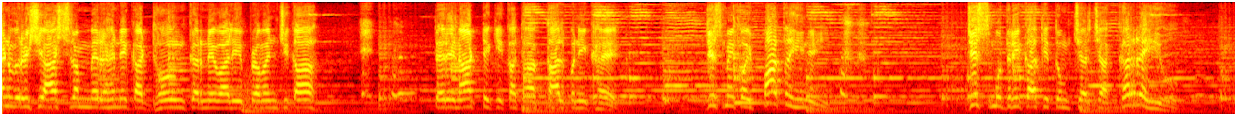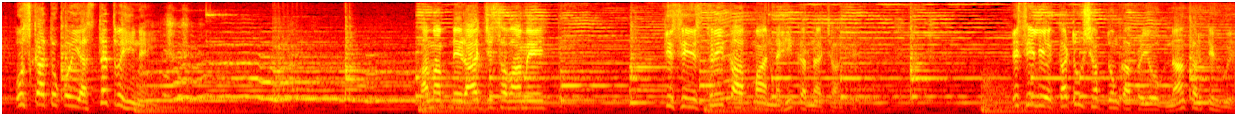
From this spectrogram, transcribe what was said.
कण्व ऋषि आश्रम में रहने का ढोंग करने वाली प्रवंचिका, तेरे नाट्य की कथा काल्पनिक है, जिसमें कोई पात्र ही नहीं। जिस मुद्रिका की तुम चर्चा कर रही हो, उसका तो कोई अस्तित्व ही नहीं। हम अपने राज्यसभा में किसी स्त्री का अपमान नहीं करना चाहते। इसीलिए कटु शब्दों का प्रयोग ना करते हुए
